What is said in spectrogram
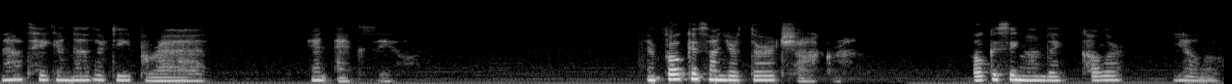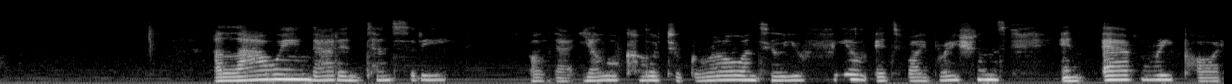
Now take another deep breath and exhale. And focus on your third chakra, focusing on the color yellow. Allowing that intensity of that yellow color to grow until you feel its vibrations in every part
